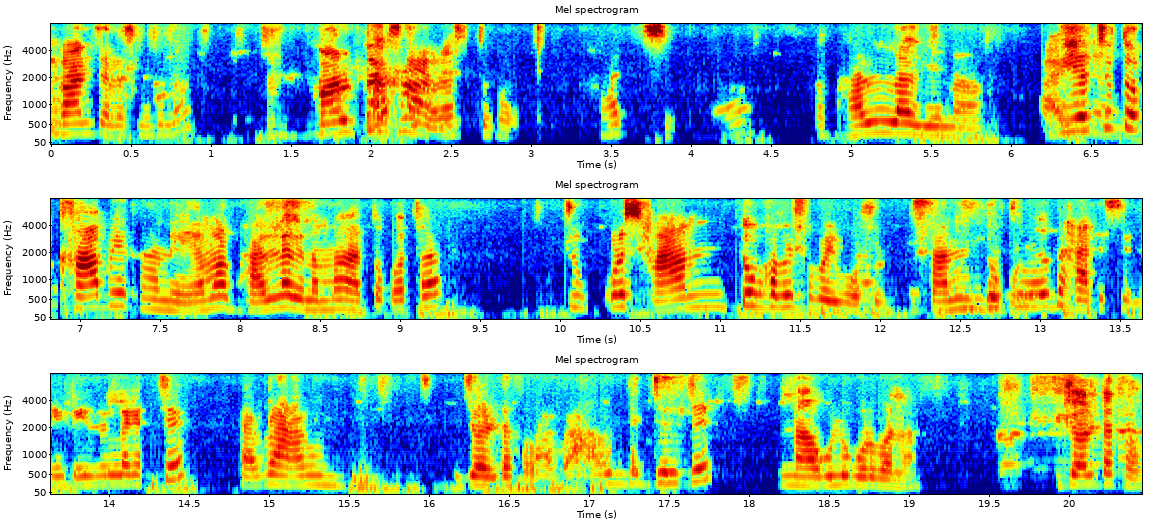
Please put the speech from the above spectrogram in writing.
গান চালাস না শোনা মালটা আস্তে খা কর আস্তে কর। খাচ্ছে ভালো লাগে না। দিয়েছে তো খাবে এখানে। আমার ভালো লাগে না মা এত কথা। চুপ করে শান্ত ভাবে সবাই বসো শান্ত করে। হাতে স্যানিটাইজার লাগাচ্ছে তারপর আগুন জলটা খাও। আগুনটা জ্বলছে না ওগুলো করবা না। জলটা খাও।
